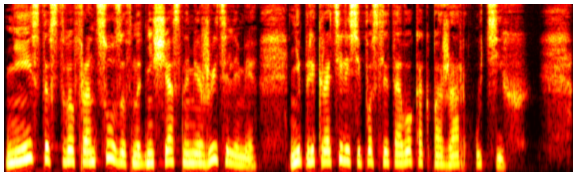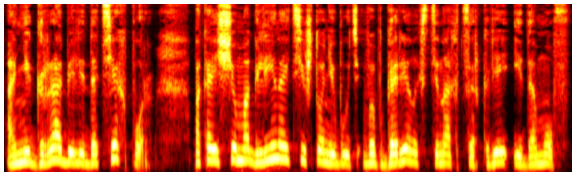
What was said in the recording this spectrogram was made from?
Неистовство французов над несчастными жителями не прекратились и после того, как пожар утих. Они грабили до тех пор, пока еще могли найти что-нибудь в обгорелых стенах церквей и домов.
